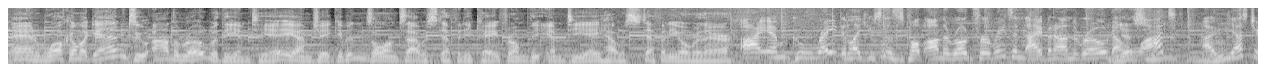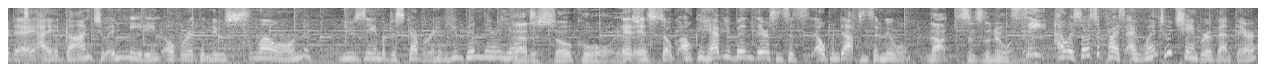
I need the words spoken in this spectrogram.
And welcome again to On the Road with the MTA. I'm Jay Gibbons alongside with Stephanie K from the MTA. How is Stephanie over there? I am great. And like you said, this is called On the Road for a reason. I've been on the road a Yes, lot. Uh, Mhm. yesterday, I had gone to a meeting over at the new Sloan Museum of Discovery. Have you been there yet? That is so cool. Yes. It is so okay. Have you been there since it's opened up, since the new one? Not since the new one. no. See, I was so surprised. I went to a chamber event there,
